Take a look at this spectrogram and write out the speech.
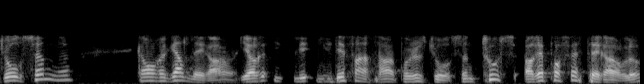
Jolson, quand on regarde l'erreur, les, les, défenseurs, pas juste Jolson, tous n'auraient pas fait cette erreur-là.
